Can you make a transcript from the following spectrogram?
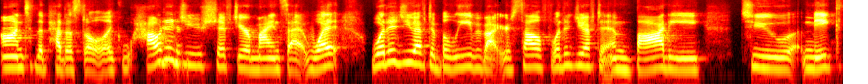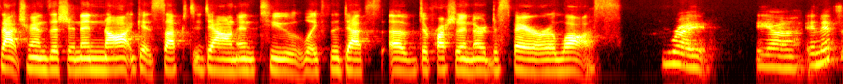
onto the pedestal? Like how did you shift your mindset? What what did you have to believe about yourself? What did you have to embody to make that transition and not get sucked down into like the depths of depression or despair or loss? Right. Yeah. And it's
